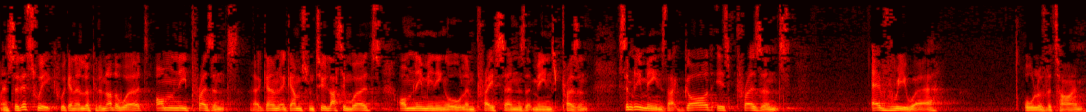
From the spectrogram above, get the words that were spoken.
And so this week we're going to look at another word, omnipresent. Again, it comes from two Latin words, omni meaning all and presens that means present. It simply means that God is present everywhere, all of the time.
